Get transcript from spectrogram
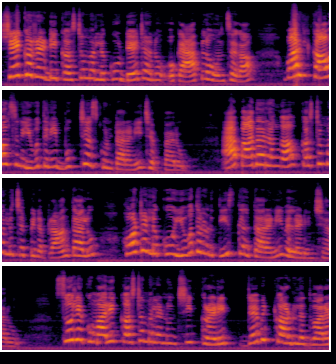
శేఖర్ రెడ్డి కస్టమర్లకు డేటాను ఒక యాప్లో ఉంచగా వారికి కావలసిన యువతిని బుక్ చేసుకుంటారని చెప్పారు. యాప్ ఆధారంగా కస్టమర్లు చెప్పిన ప్రాంతాలు హోటళ్ళకు యువతులను తీసుకెళ్తారని వెల్లడించారు. సూర్యకుమారి కస్టమర్ల నుంచి క్రెడిట్ డెబిట్ కార్డుల ద్వారా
